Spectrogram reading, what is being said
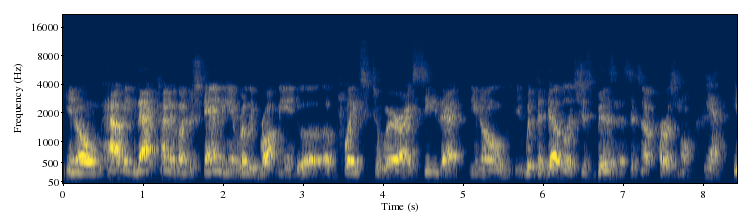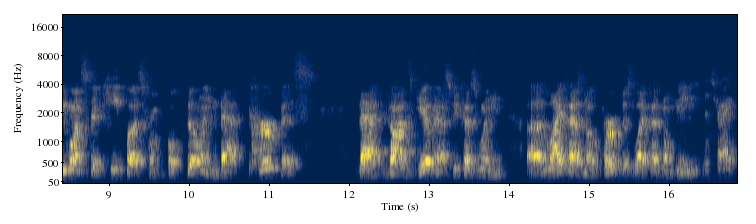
you know, having that kind of understanding, it really brought me into a, a place to where I see that, you know, with the devil, it's just business, it's not personal. Yeah. He wants to keep us from fulfilling that purpose that God's given us because when uh, life has no purpose, life has no meaning. That's right.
